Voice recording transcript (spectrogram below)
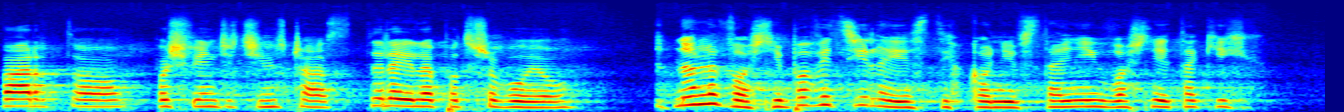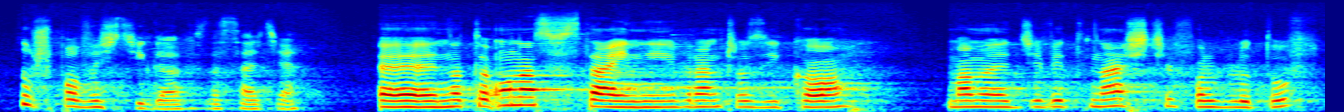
warto poświęcić im czas, tyle ile potrzebują. No ale właśnie, powiedz ile jest tych koni w stajni właśnie takich tuż po wyścigach w zasadzie. E, No to u nas w stajni w Rancho Zico mamy 19 folblutów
